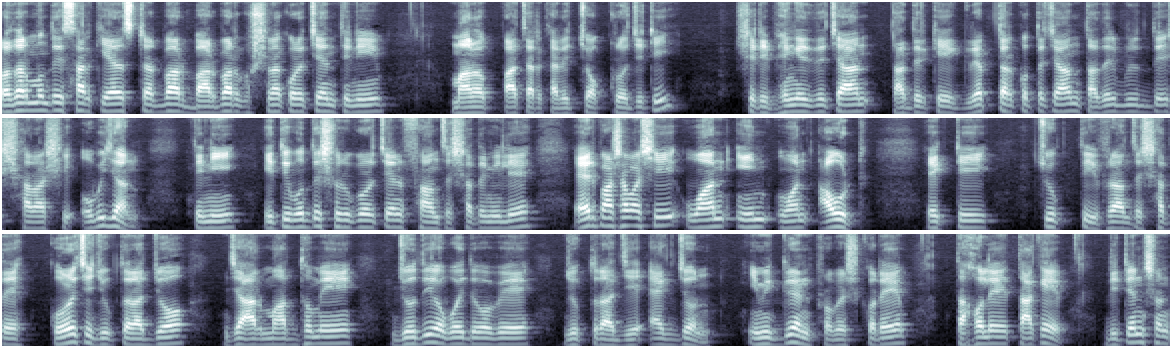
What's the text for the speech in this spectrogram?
প্রধানমন্ত্রী স্যার কেয়ার স্টারবার বারবার ঘোষণা করেছেন, তিনি মানব পাচারকারী চক্র যেটি, সেটি ভেঙে দিতে চান, তাদেরকে গ্রেপ্তার করতে চান, তাদের বিরুদ্ধে সারাশি অভিযান তিনি ইতিমধ্যে শুরু করেছেন ফ্রান্সের সাথে মিলে এর পাশাপাশি ওয়ান ইন, ওয়ান আউট একটি চুক্তি ফ্রান্সের সাথে করেছে যুক্তরাজ্য, যার মাধ্যমে যদি অবৈধভাবে যুক্তরাজ্যে একজন ইমিগ্রেন্ট প্রবেশ করে, তাহলে তাকে ডিটেনশন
